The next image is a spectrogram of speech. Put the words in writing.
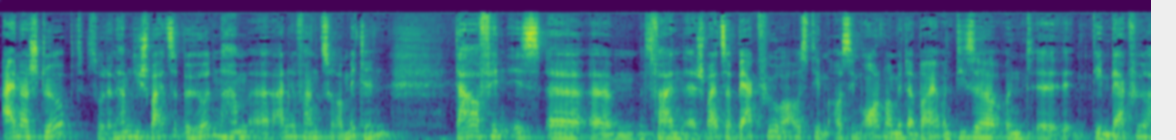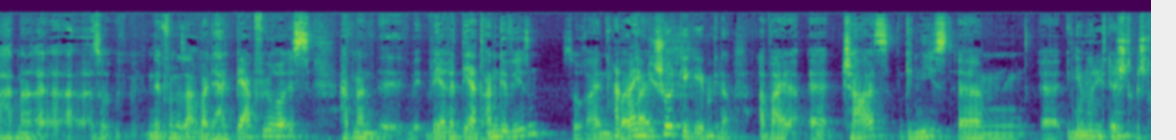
einer stirbt, so, dann haben die Schweizer Behörden haben, äh, angefangen zu ermitteln. Daraufhin ist, äh, ähm, und zwar ein äh, Schweizer Bergführer aus dem, aus dem Ort war mit dabei und dieser, und äh, dem Bergführer hat man, äh, also ne, von der Sache, weil der halt Bergführer ist, hat man, äh, wäre der dran gewesen, so rein. Hat weil, man ihm die Schuld gegeben? Genau, aber weil äh, Charles genießt ähm, äh, Immunität, Immunität.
